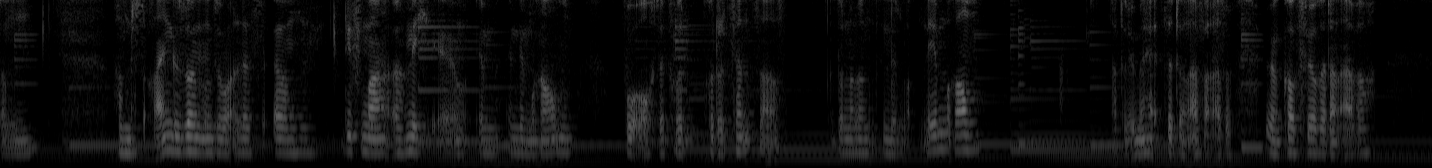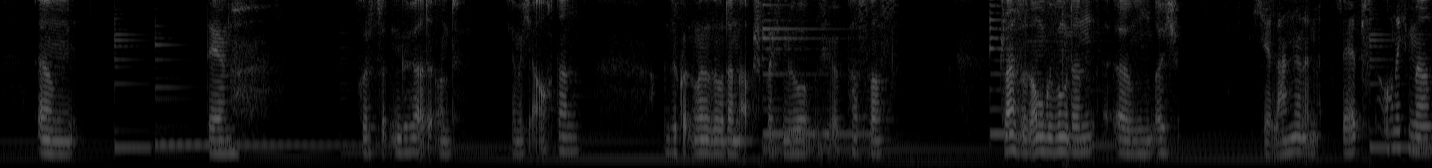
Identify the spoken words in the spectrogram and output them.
ähm, haben das auch eingesungen und so alles. Ähm, diesmal nicht äh, im, in dem Raum, wo auch der Pro Produzent saß, sondern in dem Nebenraum. Hat dann über Headset dann einfach, also über den Kopfhörer dann einfach ähm, den Produzenten gehört und er mich auch dann. Und so konnten wir so dann absprechen, wo, wie passt was. Klar ist das ungewohnt dann, ähm, weil ich hier lange dann selbst auch nicht mehr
